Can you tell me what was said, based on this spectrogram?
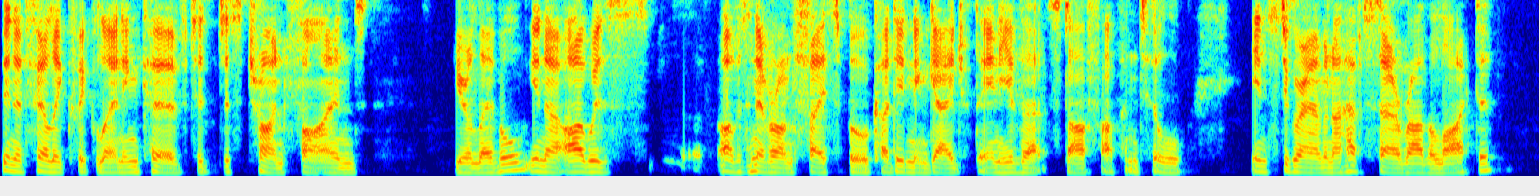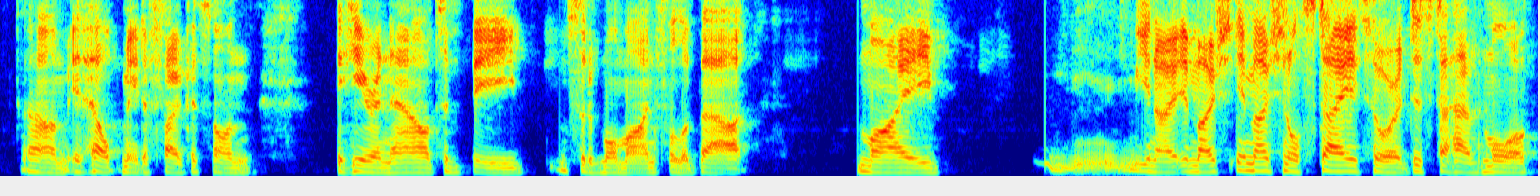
been a fairly quick learning curve to just try and find your level. You know, I was I was never on Facebook. I didn't engage with any of that stuff up until Instagram, and I have to say I rather liked it. Um, it helped me to focus on the here and now, to be sort of more mindful about my you know emotion, emotional state or just to have more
